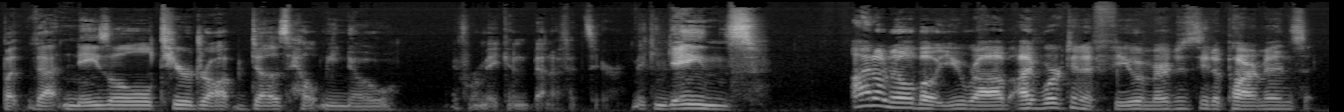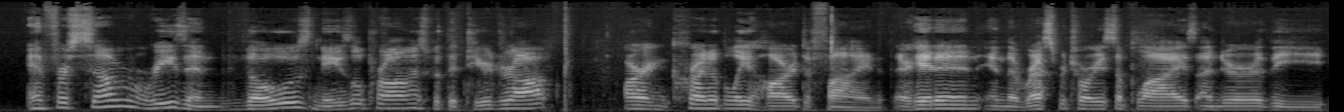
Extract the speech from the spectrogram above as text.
but that nasal teardrop does help me know if we're making benefits here, making gains. I don't know about you, Rob. I've worked in a few emergency departments, and for some reason, those nasal prongs with the teardrop are incredibly hard to find. They're hidden in the respiratory supplies under the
